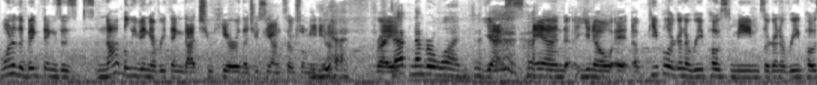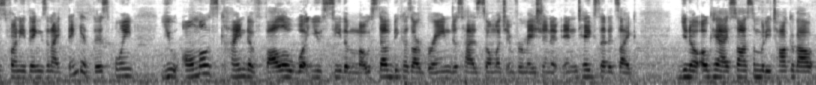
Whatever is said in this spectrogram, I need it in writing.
one of the big things is not believing everything that you hear that you see on social media. Yes. Right. Step number one. Yes, and you know, it, uh, people are going to repost memes, they're going to repost funny things, and I think at this point, you almost kind of follow what you see the most of because our brain just has so much information it intakes that it's like, you know, okay, I saw somebody talk about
